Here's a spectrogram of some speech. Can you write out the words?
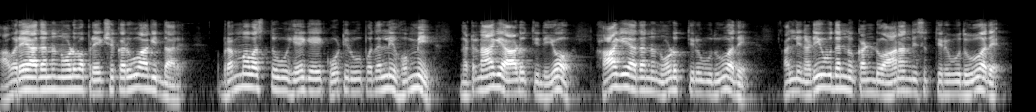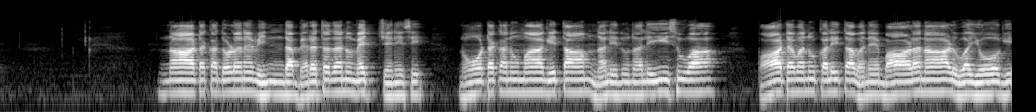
ಅವರೇ ಅದನ್ನು ನೋಡುವ ಪ್ರೇಕ್ಷಕರೂ ಆಗಿದ್ದಾರೆ. ಬ್ರಹ್ಮವಸ್ತುವು ಹೇಗೆ ಕೋಟಿ ರೂಪದಲ್ಲಿ ಹೊಮ್ಮಿ ನಟನಾಗಿ ಆಡುತ್ತಿದೆಯೋ, ಹಾಗೆ ಅದನ್ನು ನೋಡುತ್ತಿರುವುದೂ ಅದೇ. ಅಲ್ಲಿ ನಡೆಯುವುದನ್ನು ಕಂಡು ಆನಂದಿಸುತ್ತಿರುವುದೂ ಅದೇ. ನಾಟಕದೊಳನವಿಂದ ಬೆರೆತದನು ಮೆಚ್ಚೆನಿಸಿ. ನೋಟಕನು ಮಾಗಿತಾಂ ನಲಿದು ನಲಿಸುವ, ಪಾಠವನು ಕಲಿತವನೆ ಬಾಳನಾಳುವ ಯೋಗಿ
